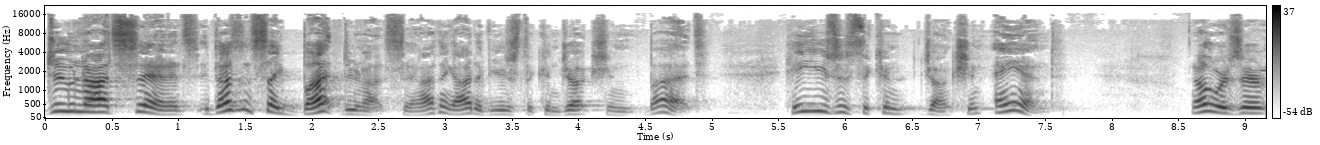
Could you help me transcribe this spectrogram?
do not sin. It's, it doesn't say but do not sin. I think I'd have used the conjunction but. He uses the conjunction and. In other words, there,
